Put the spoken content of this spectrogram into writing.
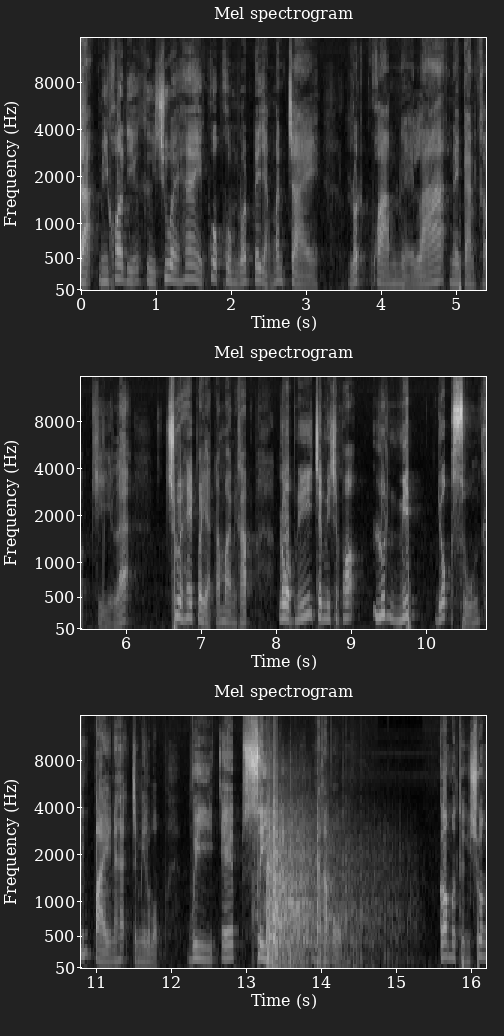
จะมีข้อดีก็คือช่วยให้ควบคุมรถได้อย่างมั่นใจ ลดความเหนื่อยล้าในการขับขี่และช่วยให้ประหยัดน้ำมันครับ ระบบนี้จะมีเฉพาะรุ่นมิดยกสูงขึ้นไปนะฮะ จะมีระบบ VFC นะครับผม ก็มาถึงช่วง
